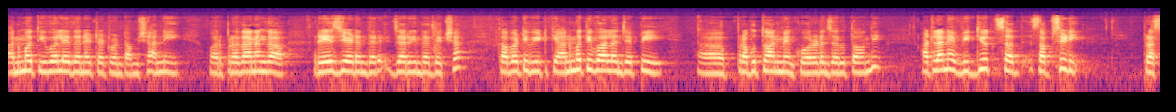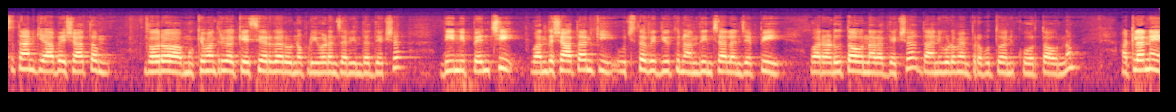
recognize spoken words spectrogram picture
అనుమతి ఇవ్వలేదనేటటువంటి అంశాన్ని వారు ప్రధానంగా రేజ్ చేయడం జరి- జరిగింది అధ్యక్ష. కాబట్టి వీటికి అనుమతి ఇవ్వాలని చెప్పి ప్రభుత్వాన్ని మేము కోరడం జరుగుతూ ఉంది అట్లానే విద్యుత్ సబ్ సబ్సిడీ ప్రస్తుతానికి యాభై శాతం గౌరవ ముఖ్యమంత్రిగా కేసీఆర్ గారు ఉన్నప్పుడు ఇవ్వడం జరిగింది అధ్యక్ష. దీన్ని పెంచి వంద శాతానికి ఉచిత విద్యుత్తును అందించాలని చెప్పి వారు అడుగుతా ఉన్నారు అధ్యక్ష. దాన్ని కూడా మేము ప్రభుత్వానికి కోరుతా ఉన్నాం. అట్లానే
